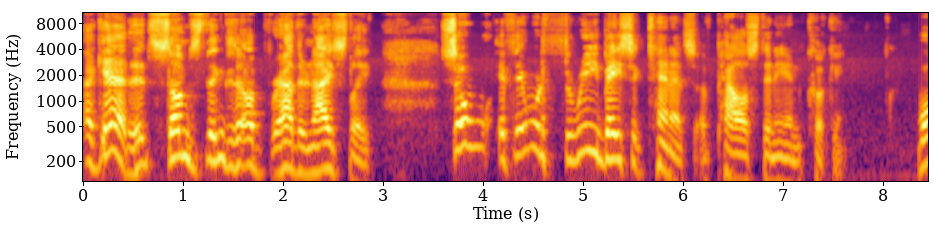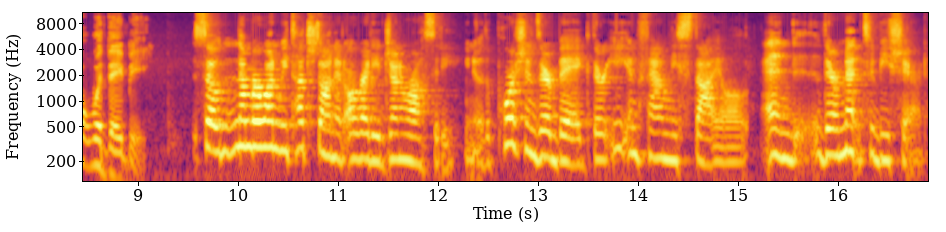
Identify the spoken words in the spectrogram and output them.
Again, it sums things up rather nicely. So, if there were three basic tenets of Palestinian cooking, what would they be? So, number one, we touched on it already generosity. You know, the portions are big, they're eaten family style, and they're meant to be shared.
